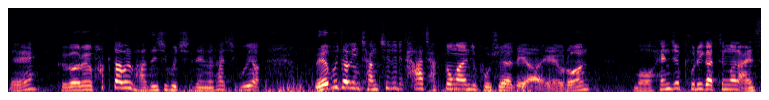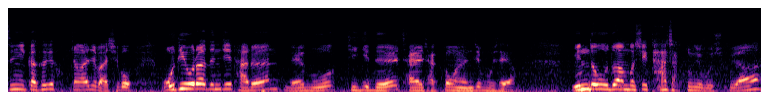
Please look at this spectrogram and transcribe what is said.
네 그거를 확답을 받으시고 진행을 하시고요. 외부적인 장치들이 다 작동하는지 보셔야 돼요. 예, 이런 뭐 핸즈프리 같은 건 안 쓰니까 크게 걱정하지 마시고 오디오라든지 다른 내부 기기들 잘 작동하는지 보세요. 윈도우도 한 번씩 다 작동해 보시고요.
